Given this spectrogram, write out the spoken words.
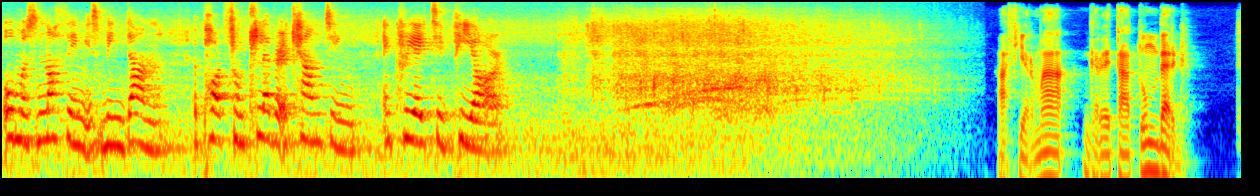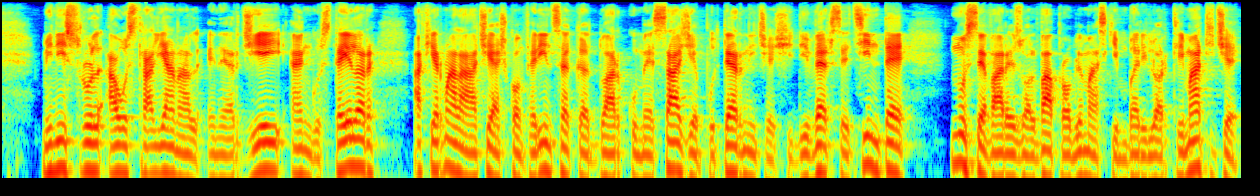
almost nothing is being done apart from clever accounting and creative PR. Afirma Greta Thunberg. Ministrul australian al energiei, Angus Taylor, afirma la aceeași conferință că doar cu mesaje puternice și diverse ținte nu se va rezolva problema schimbărilor climatice,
